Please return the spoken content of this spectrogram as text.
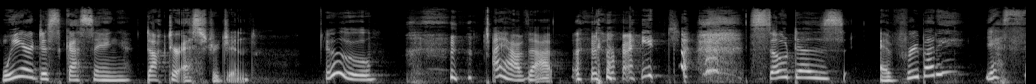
we are discussing Dr. Estrogen. Ooh. I have that. right? so does everybody, Yes.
